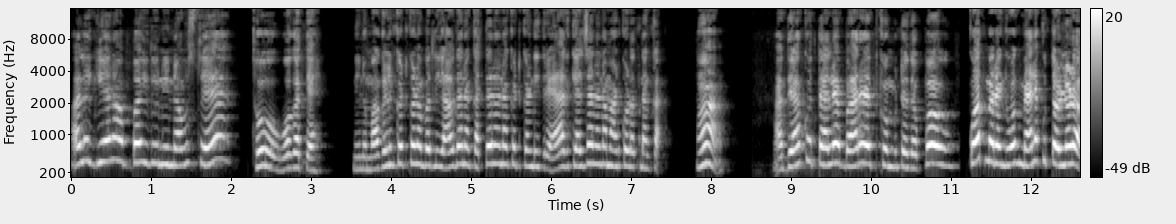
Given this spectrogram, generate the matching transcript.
ಅಲ್ಲಿಗೆ ಏನಪ್ಪ ಇದು ನಿನ್ನ ಅವಸ್ಥೆ? ಥೂ ಹೋಗತ್ತೆ. ನಿನ್ನ ಮಗಳನ್ನ ಕಟ್ಕೊಳ್ಳೋ ಬದಲು ಯಾವ್ದಾನ ಕತ್ತೆನ ಕಟ್ಕೊಂಡಿದ್ರೆ ಅದು ಕೆಲಸನ ಮಾಡ್ಕೊಡಕ್ ನಂಕ. ಹಾಂ ಅದ್ಯಾಕೋ ತಲೆ ಭಾರ ಎತ್ಕೊಂಡ್ಬಿಟ್ಟದಪ್ಪ? ಕೋತ್ ಮರಂಗೆ ಹೋಗಿ ಮೇಲೆ ಕೂತವಳು ನೋಡು.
